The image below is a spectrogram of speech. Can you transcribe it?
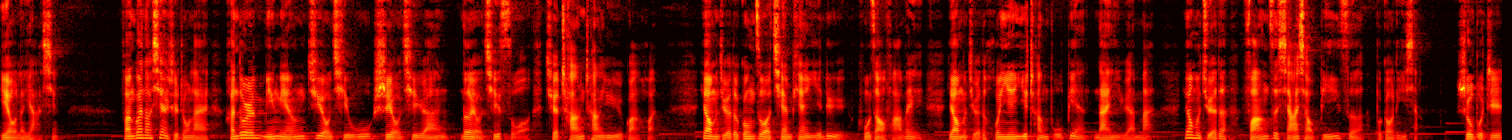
也有了雅兴。反观到现实中来，很多人明明居有其屋，食有其园，乐有其所，却常常郁郁寡欢。要么觉得工作千篇一律，枯燥乏味；要么觉得婚姻一成不变，难以圆满；要么觉得房子狭小逼仄，不够理想。殊不知，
